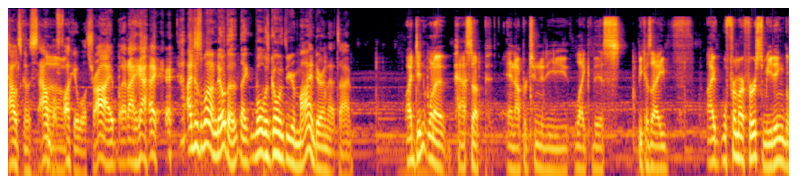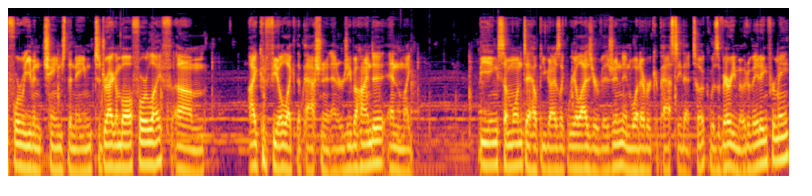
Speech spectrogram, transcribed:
how it's gonna sound, but Oh. fuck it, we'll try. But I, I, I just want to know the like what was going through your mind during that time. I didn't want to pass up an opportunity like this because I, I well, from our first meeting before we even changed the name to Dragon Ball for Life, um, I could feel like the passion and energy behind it, and like being someone to help you guys like realize your vision in whatever capacity that took was very motivating for me.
